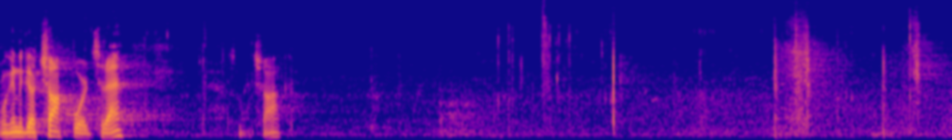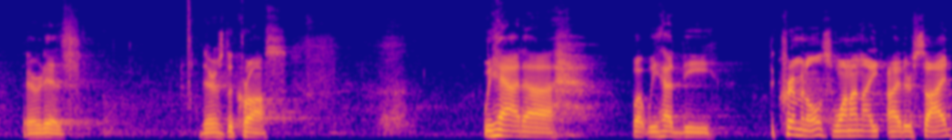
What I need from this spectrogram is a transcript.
We're going to go chalkboard today chalk. There it is. There's the cross. We had uh, what we had the the criminals, one on either side.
